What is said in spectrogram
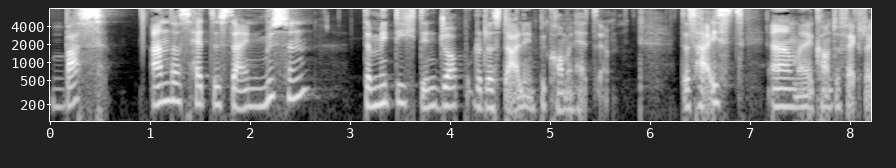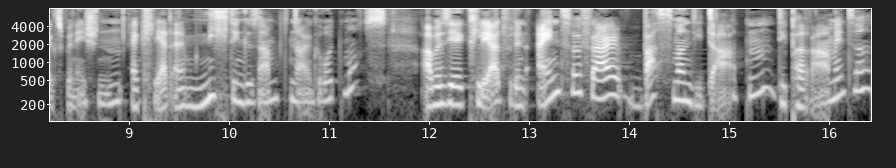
was anders hätte sein müssen, damit ich den Job oder das Darlehen bekommen hätte. Das heißt, ähm, eine Counterfactual Explanation erklärt einem nicht den gesamten Algorithmus, aber sie erklärt für den Einzelfall, was waren die Daten, die Parameter,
